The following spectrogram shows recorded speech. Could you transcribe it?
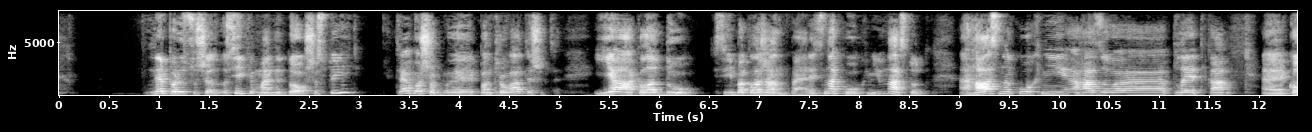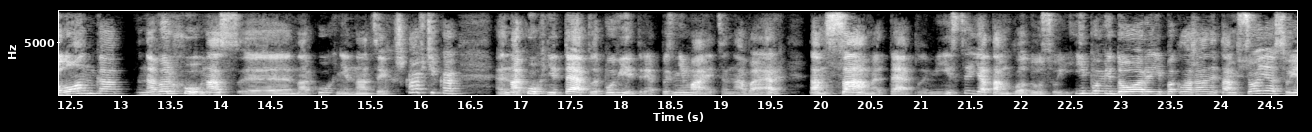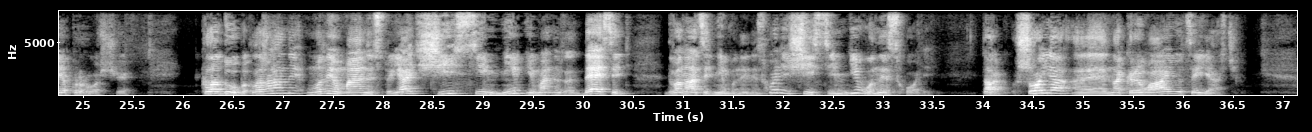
не пересушили. Оскільки в мене довше стоїть, треба, щоб пантрувати, щоб це. Я кладу свій баклажан перець на кухні. У нас тут газ на кухні, газова плитка, е, колонка. Наверху в нас е, на кухні на цих шкафчиках. е, На кухні тепле повітря знімається наверх. Там саме тепле місце. Я там кладу свої і помідори, і баклажани, там все я своє пророщую. Кладу баклажани, вони в мене стоять 6-7 днів, і в мене вже 10-12 днів вони не сходять, 6-7 днів вони сходять. Так, що я е, накриваю цей ящик?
